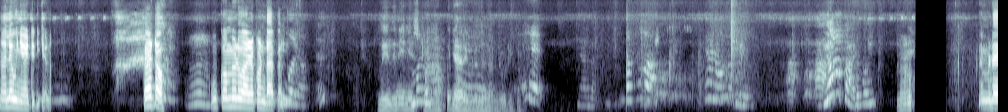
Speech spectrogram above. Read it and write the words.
നല്ല കുഞ്ഞായിട്ടിരിക്കണം കേട്ടോ? കൂക്കമ്മയോട് വഴക്കുണ്ടാക്കൽ നമ്മുടെ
